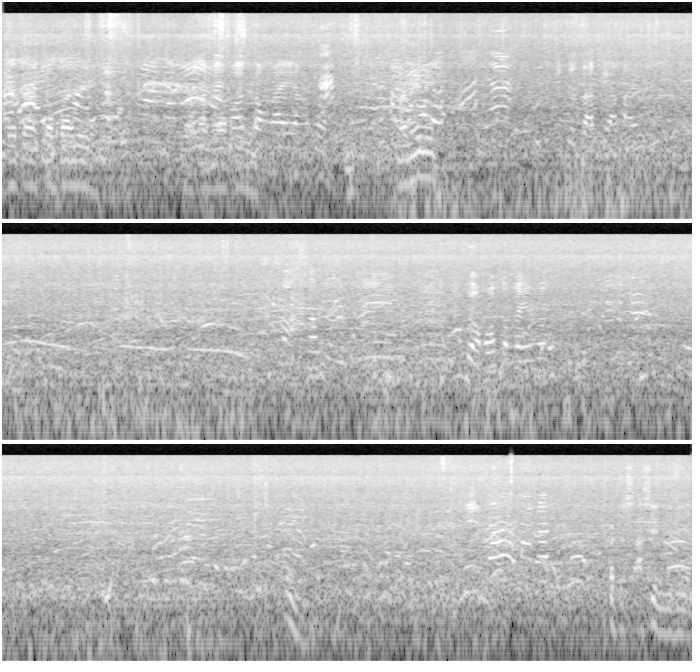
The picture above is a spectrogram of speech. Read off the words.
Kita coba nih. Kosong kayak yang tuh. Mana ini? Itu tapi akan. Pedes asin gitu ya.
